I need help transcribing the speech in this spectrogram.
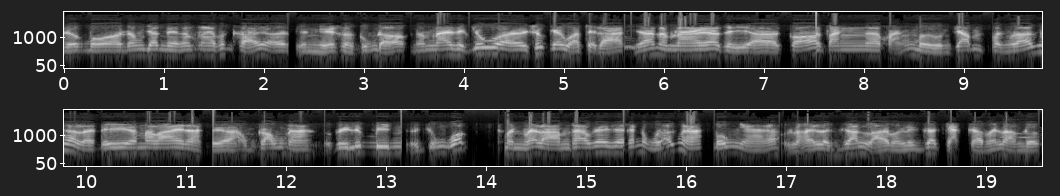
được mùa nông dân thì năm nay phấn khởi rồi, doanh nghiệp rồi cũng được. Năm nay thì chú ờ, xuất kế hoạch thì đạt. Giá năm nay thì ờ, có tăng ờ, khoảng 10%. Phần lớn là đi malaysia nè, Hồng Kông nè, Philippines, Trung Quốc mình phải làm theo cái, cái cánh đồng lớn nè bốn nhà đó là phải liên kết lại mà liên kết chặt rồi mới làm được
